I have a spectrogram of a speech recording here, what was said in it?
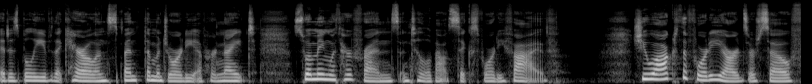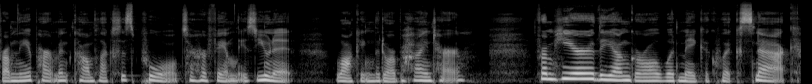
it is believed that Carolyn spent the majority of her night swimming with her friends until about 6:45. She walked the 40 yards or so from the apartment complex's pool to her family's unit, locking the door behind her. From here, the young girl would make a quick snack.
